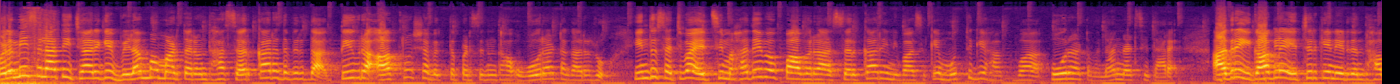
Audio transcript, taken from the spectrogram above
ಒಳ ಮೀಸಲಾತಿ ಜಾರಿಗೆ ವಿಳಂಬ ಮಾಡ್ತಾ ಇರುವಂತಹ ಸರ್ಕಾರದ ವಿರುದ್ಧ ತೀವ್ರ ಆಕ್ರೋಶ ವ್ಯಕ್ತಪಡಿಸಿದಂತಹ ಹೋರಾಟಗಾರರು. ಇಂದು ಸಚಿವ ಎಚ್ ಸಿ ಮಹದೇವಪ್ಪ ಅವರ ಸರ್ಕಾರಿ ನಿವಾಸಕ್ಕೆ ಮುತ್ತಿಗೆ ಹಾಕುವ ಹೋರಾಟವನ್ನ ನಡೆಸಿದ್ದಾರೆ. ಆದರೆ ಈಗಾಗಲೇ ಎಚ್ಚರಿಕೆ ನೀಡಿದಂತಹ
